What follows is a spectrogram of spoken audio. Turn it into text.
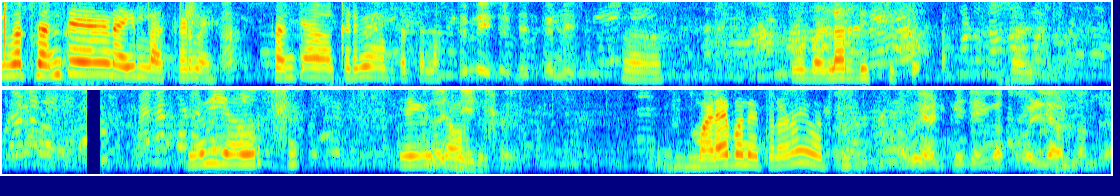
ಇವತ್ತು ಸಂತೆ ಅಣ್ಣ ಇಲ್ಲ. ಕಡಿಮೆ. ಸಂತೆ ಕಡಿಮೆ ಆಗ್ಬಿಟ್ಟತ್ತಲ್ಲ ಹಾಂ. ಇದು ಬಳ್ಳಾರಿ ಡಿಸ್ಟಿಕ್ಕು ನಿಮ್ದು ಯಾವ ಹೇಗೆ ಮಳೆ ಬಂದೈತಲ್ಲಣ್ಣ ಇವತ್ತು? ಅವು ಎರಡು ಕೆ ಜಿ ಐವತ್ತು ಒಳ್ಳೆ ಹಣ್ಣು ಅಂದ್ರೆ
